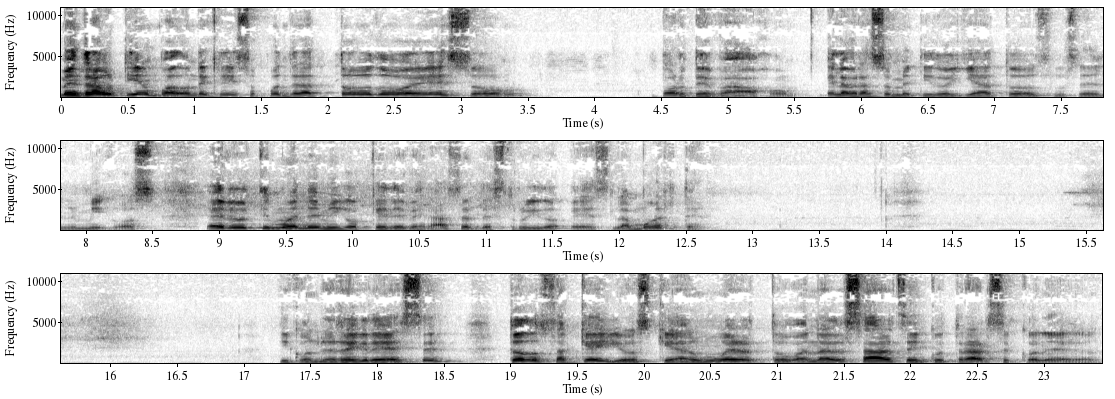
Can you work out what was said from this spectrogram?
vendrá un tiempo a donde Cristo pondrá todo eso por debajo. Él habrá sometido ya a todos sus enemigos. El último enemigo que deberá ser destruido es la muerte. Y cuando regrese, todos aquellos que han muerto van a alzarse, a encontrarse con Él.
